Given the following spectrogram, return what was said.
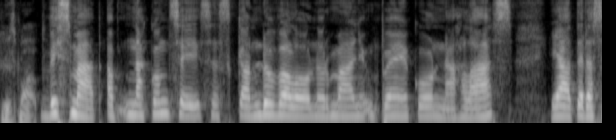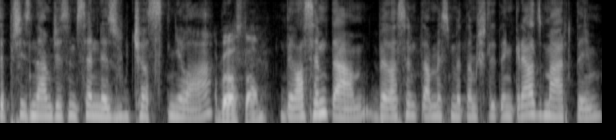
Vysmát. vysmát a na konci se skandovalo normálně úplně jako nahlas. Já teda se přiznám, že jsem se nezúčastnila. A byla jsi tam? Byla jsem tam, byla jsem tam, my jsme tam šli tenkrát s Martym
